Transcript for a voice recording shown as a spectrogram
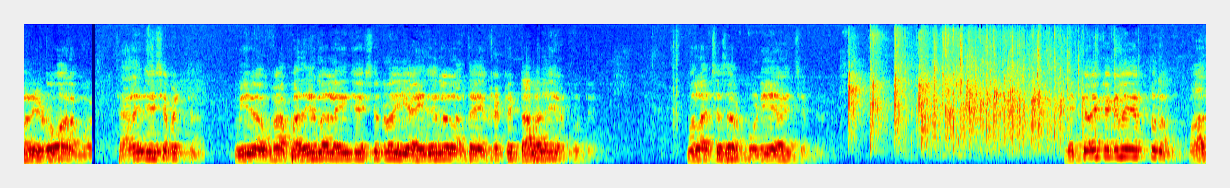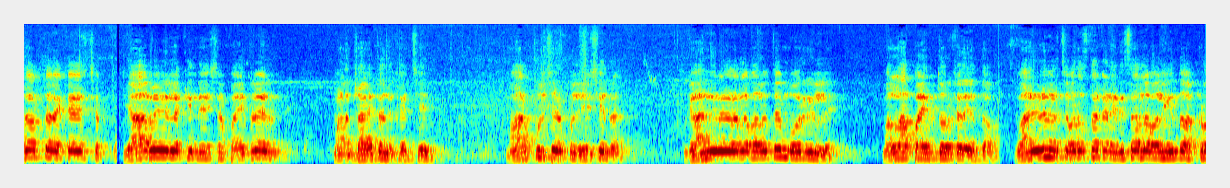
మరి ఎడవాలి ఛాలెంజ్ చేసే పెట్టిన. మీరు ఒక పదేళ్ళలో ఏం చేసినారో ఈ ఐదేళ్ళలో అంతా ఎక్కడికి డబల్ చేయకపోతే. మళ్ళీ వచ్చేసారి పొడి అని చెప్పి లెక్క లెక్కలే చెప్తున్నాం. బాధపడతా లెక్క చేసి చెప్తాం. యాభై ఏళ్ళ కింద వేసిన పైప్ లైన్ మన తాగితందుకు వచ్చేది. మార్పులు చేర్పులు చేసిండ్రా? గాంధీనగర్లో వలిగితే మోరీళ్ళే మళ్ళీ ఆ పైప్ దొరకదేద్దాం గాంధీనగర్ చౌరస్తా కాడ ఎన్నిసార్లు వలిగిందో అక్కడ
